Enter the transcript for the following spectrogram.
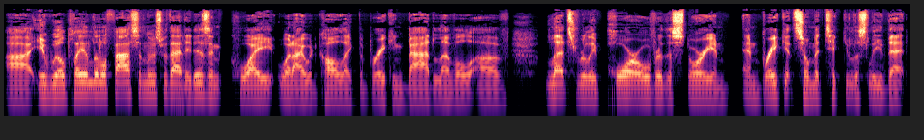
uh, it will play a little fast and loose with that. It isn't quite what I would call like the Breaking Bad level of let's really pour over the story and and break it so meticulously that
